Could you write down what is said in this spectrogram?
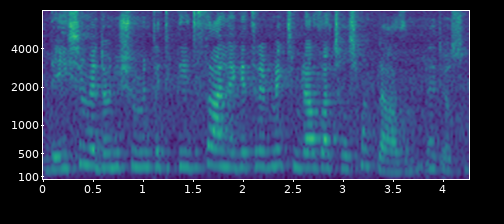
değişim ve dönüşümün tetikleyicisi haline getirebilmek için biraz daha çalışmak lazım. Ne diyorsun?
